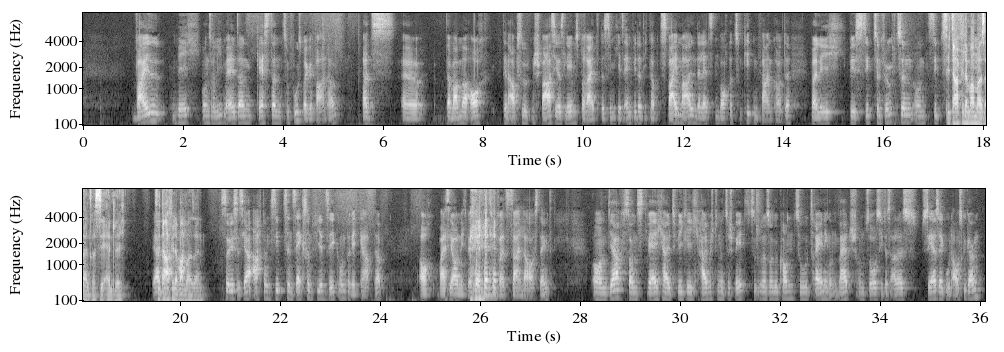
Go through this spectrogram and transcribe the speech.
weil mich unsere lieben Eltern gestern zum Fußball gefahren haben. Hat's, äh, da waren wir auch den absoluten Spaß ihres Lebens bereit, dass sie mich jetzt entweder, ich glaube, zweimal in der letzten Woche zum Kicken fahren konnte, weil ich bis 17, 15 und 17. Sie darf wieder Mama 46 sein, Trissi, endlich. Ja, Sie darf wieder Mama sein. So ist es, ja. Achtung, 1746 Unterricht gehabt habe. Auch, weiß ich auch nicht, die Zufallszahlen da ausdenkt. Und ja, sonst wäre ich halt wirklich halbe Stunde zu spät zu, oder so gekommen zu Training und Match und so sieht das alles sehr, sehr gut ausgegangen.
